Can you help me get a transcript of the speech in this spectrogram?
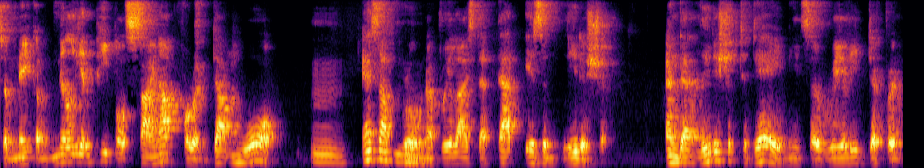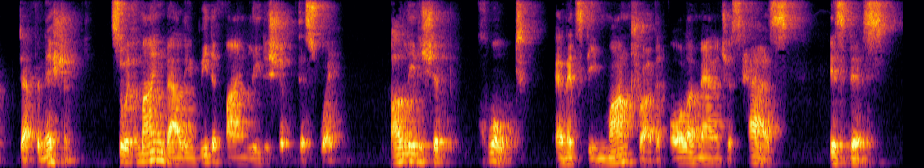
to make a million people sign up for a dumb war. Mm. As I've grown, I've realized that that isn't leadership. And that leadership today needs a really different definition. So at Mindvalley, we define leadership this way. Our leadership quote, and it's the mantra that all our managers has, is this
